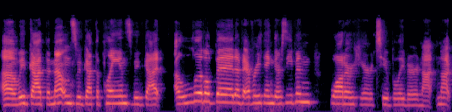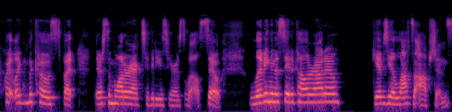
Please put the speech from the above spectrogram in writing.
Uh, we've got the mountains, we've got the plains, we've got a little bit of everything. There's even water here, too, believe it or not. Not quite like the coast, but there's some water activities here as well. So, living in the state of Colorado gives you lots of options.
